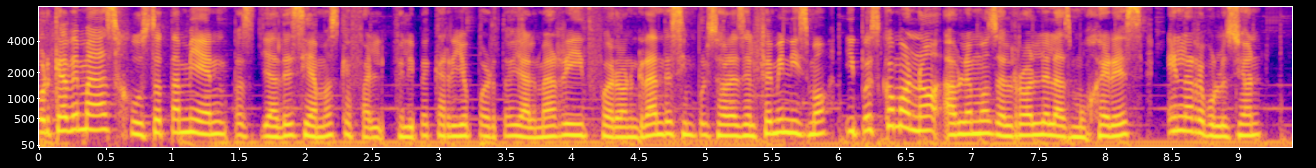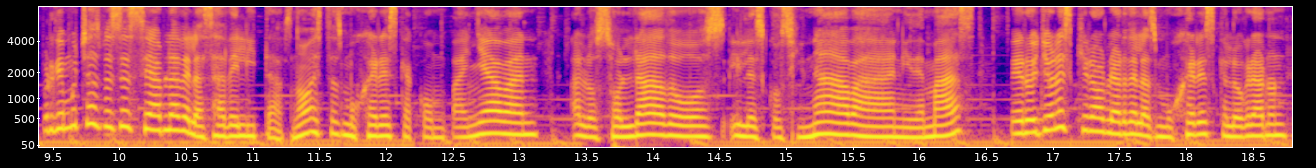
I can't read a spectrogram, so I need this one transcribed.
Porque además, justo también, pues ya decíamos que Fel- Felipe Carrillo Puerto y Alma Reed fueron grandes impulsores del feminismo y pues cómo no, hablemos del rol de las mujeres en la revolución, porque muchas veces se habla de las adelitas, ¿no? Estas mujeres que acompañaban a los soldados y les cocinaban y demás, pero yo les quiero hablar de las mujeres que lograron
